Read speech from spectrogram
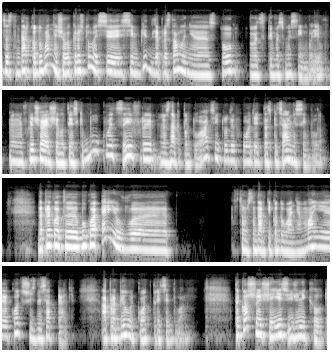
це стандарт кодування, що використовує 7 біт для представлення 128 символів, включаючи латинські букви, цифри, знаки пунктуації туди входять та спеціальні символи. Наприклад, е, буква A в, е, в цьому стандарті кодування має код 65, а пробіл код 32. Також ще є Unicode.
